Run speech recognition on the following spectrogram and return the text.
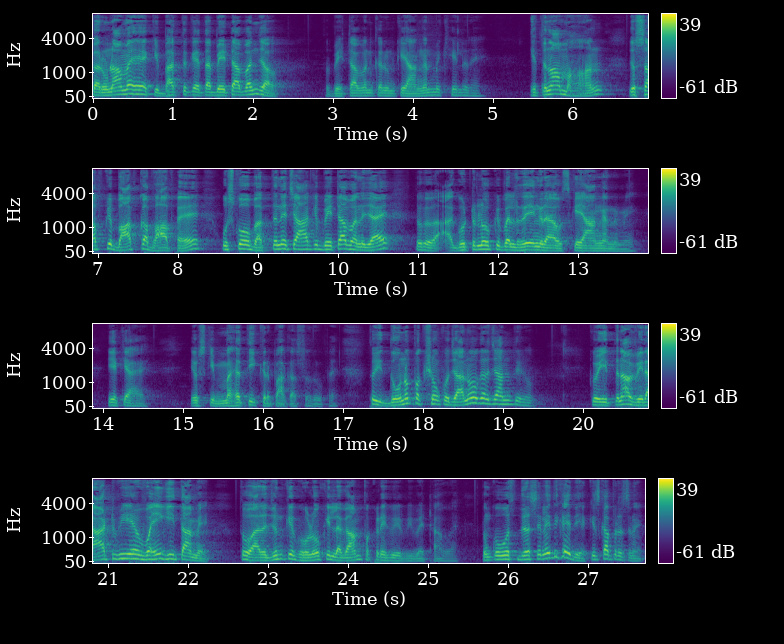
करुणामय है कि भक्त कहता, बेटा बन जाओ। तो बेटा बनकर उनके आँगन में खेल रहे हैं। इतना महान, जो सबके बाप का बाप है, उसको भक्त ने चाहा कि बेटा बन जाए तो घुटनों के बल रेंग रहा है उसके आँगन में। ये क्या है? ये उसकी महती कृपा का स्वरूप है। तो ये दोनों पक्षों को जानो अगर जानते हो। कोई इतना विराट भी है वही गीता में तो अर्जुन के घोड़ों की लगाम पकड़े हुए भी बैठा हुआ है। तुमको वो दृश्य नहीं दिखाई दिया? किसका प्रश्न है?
